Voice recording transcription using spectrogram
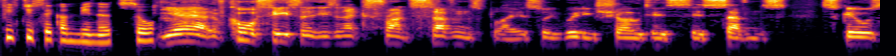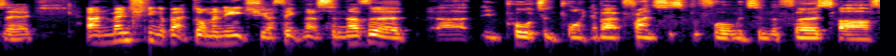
52nd minute. So Yeah, and of course he's a, he's an ex France sevens player, so he really showed his his sevens skills there. And mentioning about Dominici, I think that's another uh, important point about France's performance in the first half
